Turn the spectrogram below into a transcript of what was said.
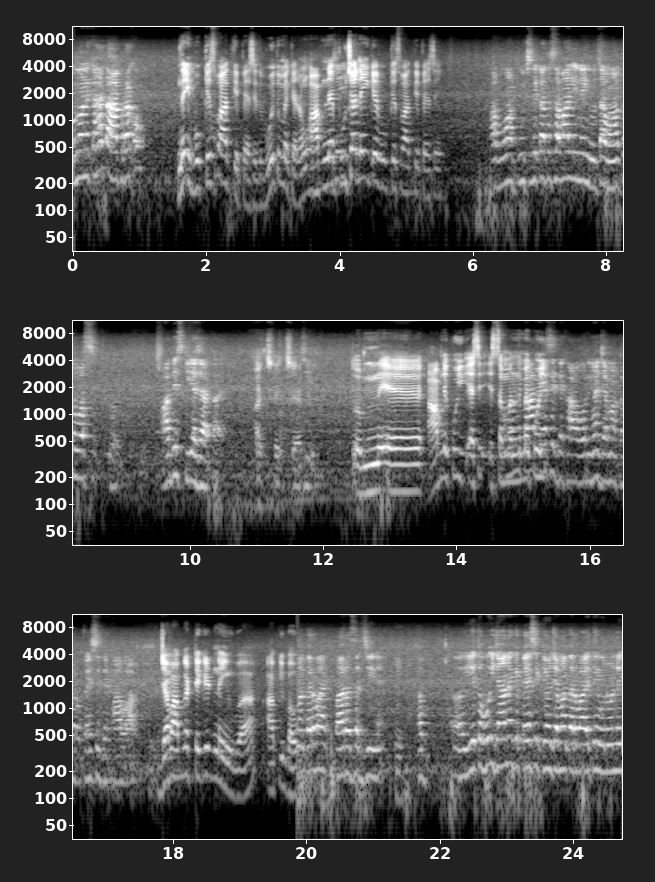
उन्होंने कहा था आप रखो। नहीं वो किस बात के पैसे थे? वही तो मैं कह रहा हूँ आपने पूछा नहीं कि वो किस बात के पैसे? अब वहाँ पूछने का तो सवाल ही नहीं होता वहाँ तो बस आदेश किया जाता है। अच्छा अच्छा। जी। तो आपने कोई ऐसे इस संबंध में कोई पैसे दिखाओ और यहाँ जमा करो पैसे दिखाओ आप? जब आपका टिकट नहीं हुआ आपकी बहू जमा पारा सर जी ने। हम्म। अब ये तो वही जाना कि पैसे क्यों जमा करवाए थे? उन्होंने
